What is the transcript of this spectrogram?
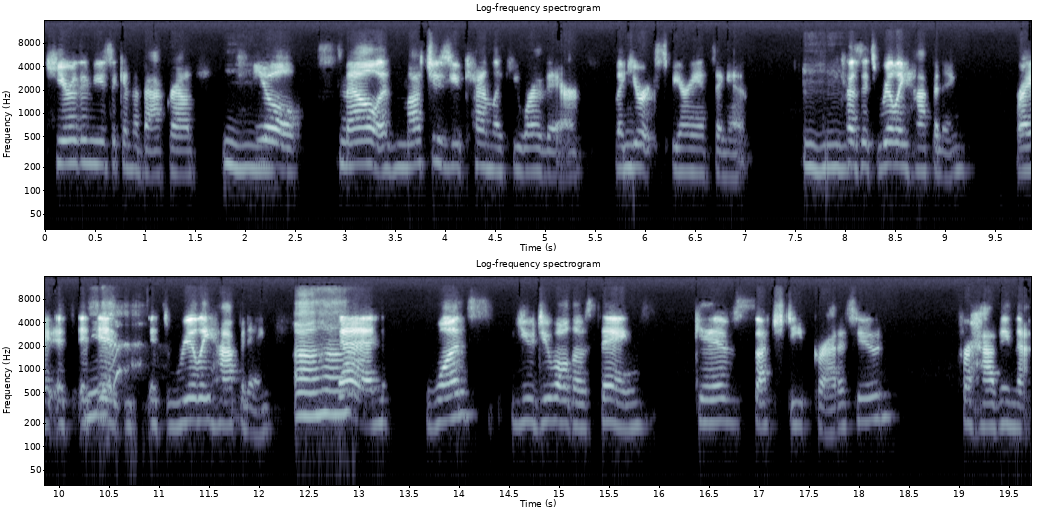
hear the music in the background, Mhm. feel, smell as much as you can like you are there, like Mhm. you're experiencing it Mhm. because it's really happening, right? It, it Yeah. is, it's really happening Uh-huh. then once you do all those things give such deep gratitude for having that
